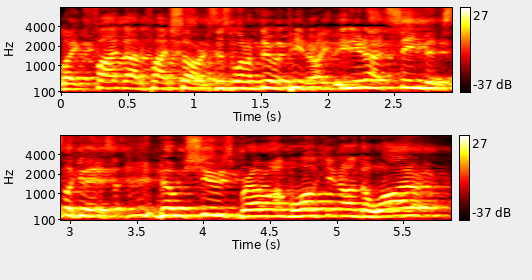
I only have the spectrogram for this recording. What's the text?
Like, five out of five stars. This is what I'm doing, Peter. Like, you not see this? Look at this. No shoes, bro. I'm walking on the water.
